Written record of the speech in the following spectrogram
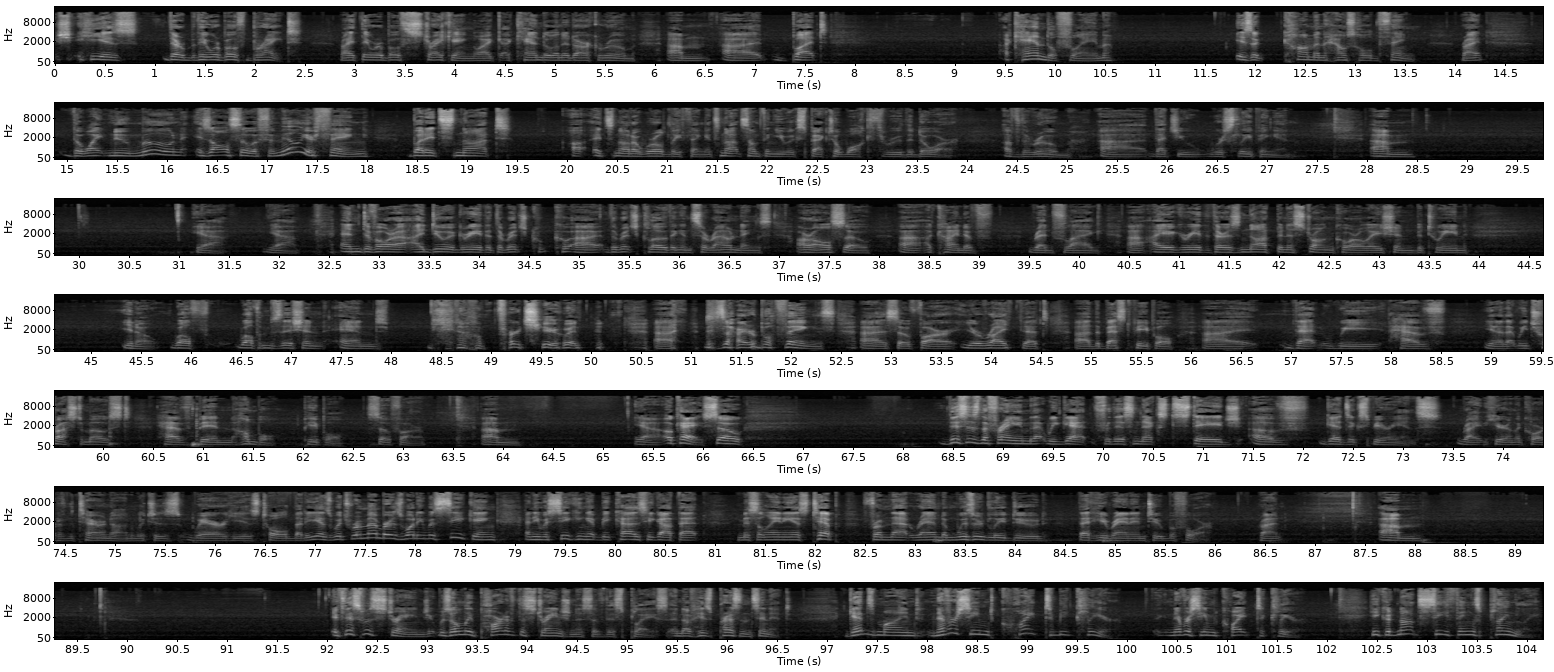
he is. They they were both bright, right? They were both striking, like a candle in a dark room. Um, uh, but a candle flame is a common household thing, right? The white new moon is also a familiar thing, but it's not uh, it's not a worldly thing. It's not something you expect to walk through the door of the room uh, that you were sleeping in. Um, yeah, yeah, and Devora, I do agree that the rich, uh, the rich clothing and surroundings are also uh, a kind of red flag. Uh, I agree that there has not been a strong correlation between, you know, wealth, wealth and position, and you know, virtue and uh, desirable things uh, so far. You're right that uh, the best people, uh, that we have, you know, that we trust most have been humble people so far. Um, yeah. Okay. So this is the frame that we get for this next stage of Ged's experience, right here in the court of the Terrenon, which is where he is told that he is, which remembers what he was seeking, and he was seeking it because he got that miscellaneous tip from that random wizardly dude that he ran into before, right? Um, if this was strange, it was only part of the strangeness of this place and of his presence in it. Ged's mind never seemed quite to be clear. It never seemed quite to clear. He could not see things plainly.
